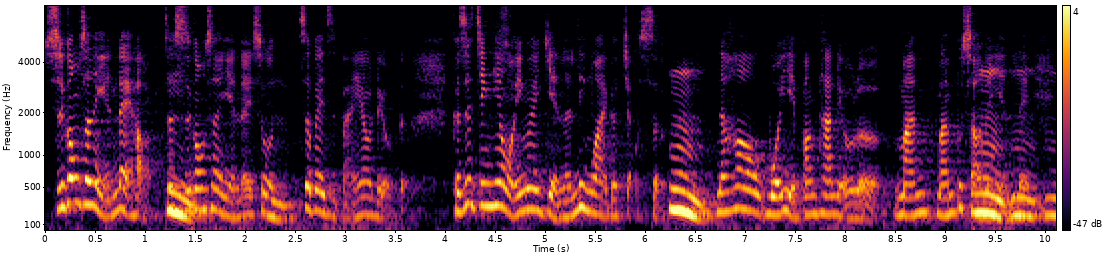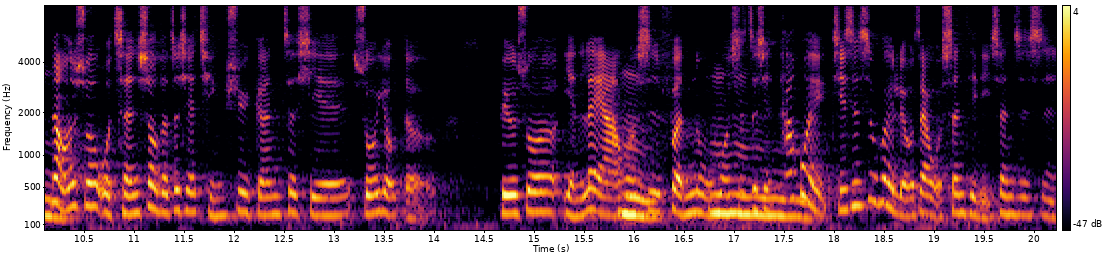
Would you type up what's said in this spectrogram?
十公升的眼泪，哈，这十公升的眼泪是我这辈子本来要流的。可是今天我因为演了另外一个角色，嗯，然后我也帮他流了蛮蛮不少的眼泪。那我就说我承受的这些情绪跟这些所有的，比如说眼泪啊，或者是愤怒，或是这些，他会其实是会留在我身体里，甚至是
